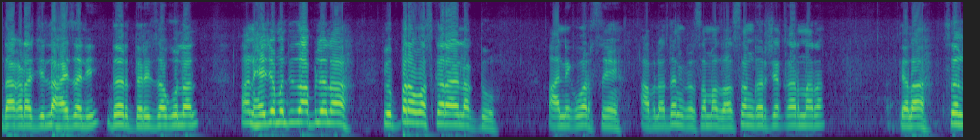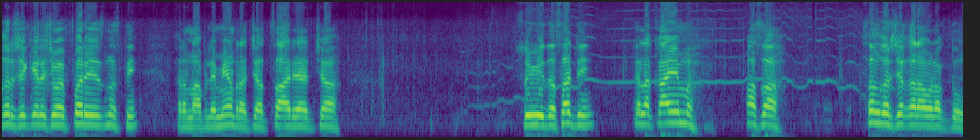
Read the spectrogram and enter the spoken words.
दगडाची लहाय झाली दर तरीचा गुलाल आणि ह्याच्यामध्येच आपल्याला तो प्रवास करायला लागतो. अनेक वर्षे आपला धनगर समाज हा संघर्ष करणारा. त्याला संघर्ष केल्याशिवाय पर्यायच नसते. कारण आपल्या मेंढराच्या चाऱ्याच्या सुविधासाठी त्याला कायम असा संघर्ष करावा लागतो.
